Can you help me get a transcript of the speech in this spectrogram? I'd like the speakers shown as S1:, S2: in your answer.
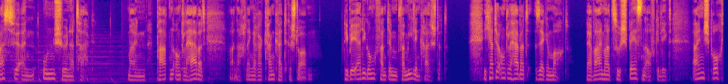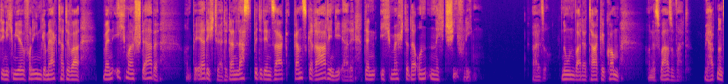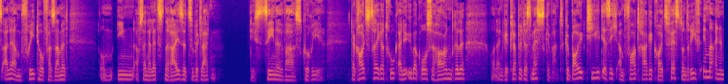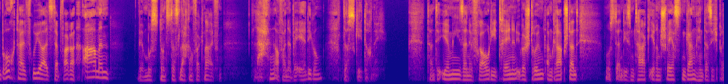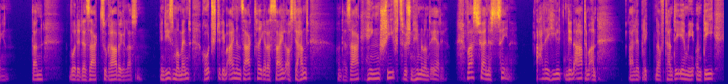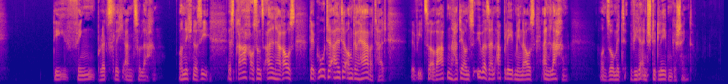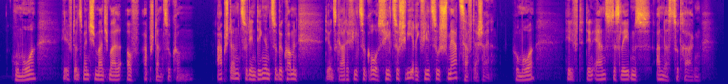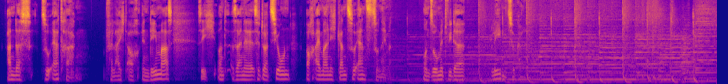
S1: Was für ein unschöner Tag. Mein Patenonkel Herbert war nach längerer Krankheit gestorben. Die Beerdigung fand im Familienkreis statt. Ich hatte Onkel Herbert sehr gemocht. Er war immer zu Späßen aufgelegt. Ein Spruch, den ich mir von ihm gemerkt hatte, war, wenn ich mal sterbe und beerdigt werde, dann lasst bitte den Sarg ganz gerade in die Erde, denn ich möchte da unten nicht schief liegen. Also, nun war der Tag gekommen, und es war soweit. Wir hatten uns alle am Friedhof versammelt, um ihn auf seiner letzten Reise zu begleiten. Die Szene war skurril. Der Kreuzträger trug eine übergroße Hornbrille und ein geklöppeltes Messgewand. Gebeugt hielt er sich am Vortragekreuz fest und rief immer einen Bruchteil früher als der Pfarrer Amen. Wir mussten uns das Lachen verkneifen. Lachen auf einer Beerdigung? Das geht doch nicht. Tante Irmi, seine Frau, die Tränen überströmt am Grab stand, musste an diesem Tag ihren schwersten Gang hinter sich bringen. Dann wurde der Sarg zu Grabe gelassen. In diesem Moment rutschte dem einen Sargträger das Seil aus der Hand und der Sarg hing schief zwischen Himmel und Erde. Was für eine Szene. Alle hielten den Atem an. Alle blickten auf Tante Irmi und die, die fing plötzlich an zu lachen. Und nicht nur sie. Es brach aus uns allen heraus. Der gute alte Onkel Herbert halt. Wie zu erwarten hat er uns über sein Ableben hinaus ein Lachen und somit wieder ein Stück Leben geschenkt. Humor hilft uns Menschen manchmal auf Abstand zu kommen. Abstand zu den Dingen zu bekommen, die uns gerade viel zu groß, viel zu schwierig, viel zu schmerzhaft erscheinen. Humor hilft, den Ernst des Lebens anders zu tragen, anders zu ertragen. Vielleicht auch in dem Maß, sich und seine Situation auch einmal nicht ganz so ernst zu nehmen und somit wieder leben zu können.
